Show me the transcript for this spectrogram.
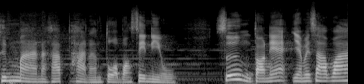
ขึ้นมานะครับผ่านทางตัว Boxy New ซึ่งตอนนี้ยังไม่ทราบว่า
